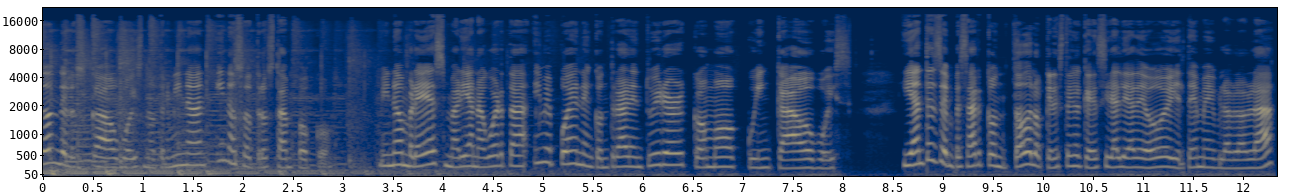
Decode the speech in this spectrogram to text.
donde los Cowboys no terminan y nosotros tampoco. Mi nombre es Mariana Huerta y me pueden encontrar en Twitter como Queen Cowboys. Y antes de empezar con todo lo que les tengo que decir al día de hoy, el tema y bla bla bla,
